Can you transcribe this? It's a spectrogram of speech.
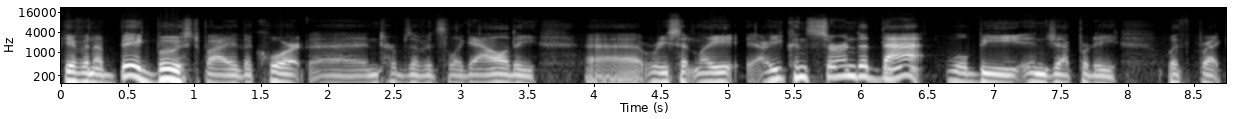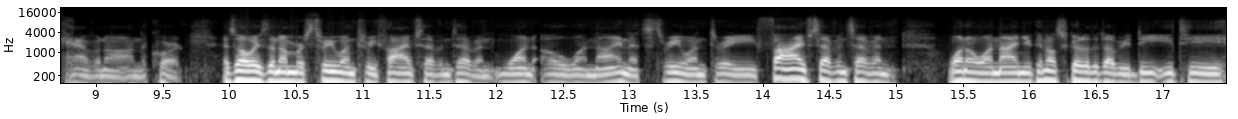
given a big boost by the court uh, in terms of its legality uh, recently, are you concerned at that that will be in jeopardy with Brett Kavanaugh on the court. As always, the number is 313 577 1019. That's 313 577 1019. You can also go to the WDET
